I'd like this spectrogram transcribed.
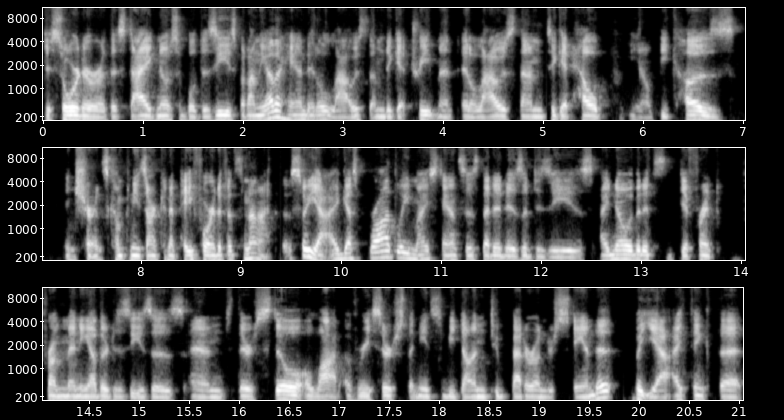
disorder or this diagnosable disease. But on the other hand, it allows them to get treatment. It allows them to get help you know, because insurance companies aren't going to pay for it if it's not. So, yeah, I guess broadly, my stance is that it is a disease. I know that it's different from many other diseases, and there's still a lot of research that needs to be done to better understand it. But yeah, I think that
